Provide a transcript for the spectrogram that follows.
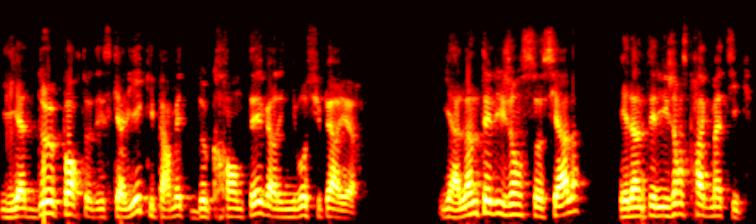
Il y a deux portes d'escalier qui permettent de cranter vers les niveaux supérieurs. Il y a l'intelligence sociale et l'intelligence pragmatique.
